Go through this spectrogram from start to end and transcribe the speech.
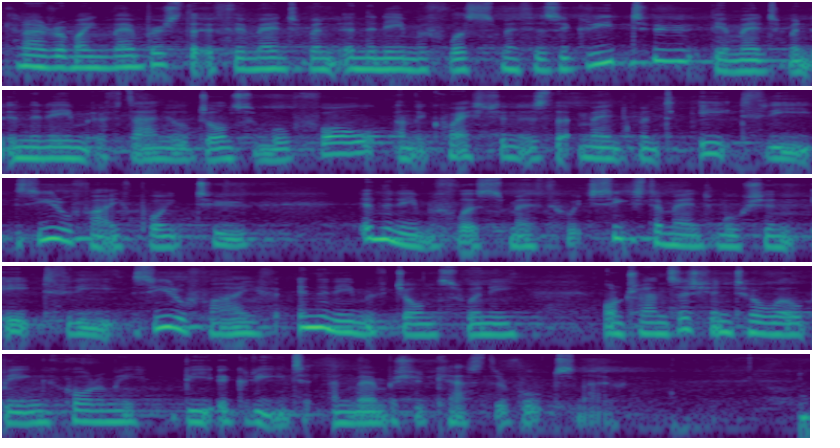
Can I remind members that if the amendment in the name of Liz Smith is agreed to, the amendment in the name of Daniel Johnson will fall, and the question is that Amendment 8305.2 in the name of Liz Smith, which seeks to amend Motion 8305 in the name of John Swinney on transition to a wellbeing economy, be agreed, and members should cast their votes now.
